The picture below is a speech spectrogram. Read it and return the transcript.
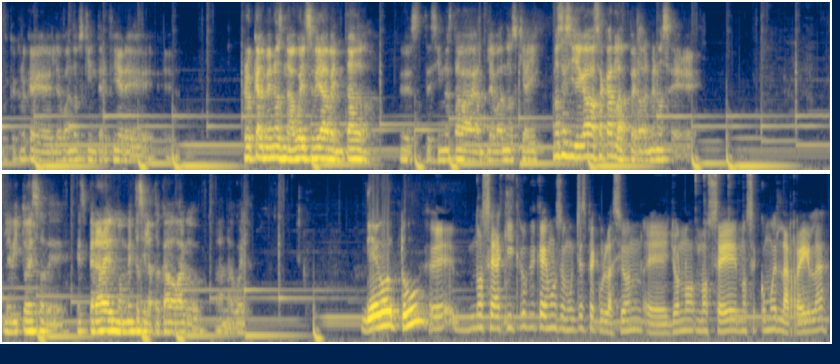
porque creo que Lewandowski interfiere. creo que al menos Nahuel se hubiera aventado este, si no estaba Lewandowski ahí. No sé si llegaba a sacarla, pero al menos le evitó eso de esperar el momento si la tocaba o algo a Nahuel. Diego, ¿tú? Eh, no sé, aquí creo que caemos en mucha especulación. Eh, yo no, no sé, no sé cómo es la regla,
